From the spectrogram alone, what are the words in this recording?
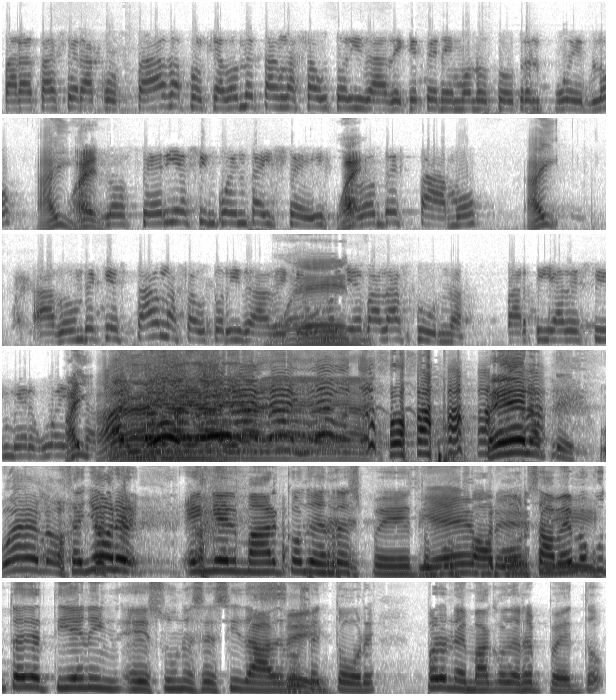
para estar ser acostada, porque ¿a dónde están las autoridades que tenemos nosotros, el pueblo? Ay, Los series 56, Bueno. ¿a dónde estamos? ay. ¿A dónde que están las autoridades que Bueno. uno lleva a las urnas? Partida de sinvergüenza. Ay, Ay, ay, ay, ay, ay, Espérate. Bueno. Señores, en el marco del respeto, Siempre, por favor. sí. Sabemos que ustedes tienen eh, sus necesidades en los Sí. sectores, pero en el marco del respeto,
